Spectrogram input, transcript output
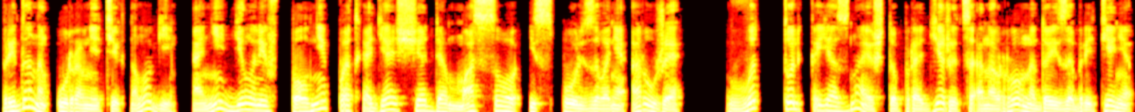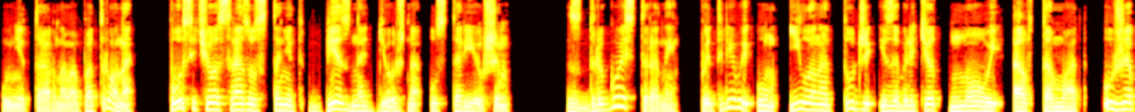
При данном уровне технологий они делали вполне подходящее для массового использования оружие. Вот только я знаю, что продержится оно ровно до изобретения унитарного патрона, после чего сразу станет безнадежно устаревшим. С другой стороны, пытливый ум Илона тут же изобретет новый автомат, уже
